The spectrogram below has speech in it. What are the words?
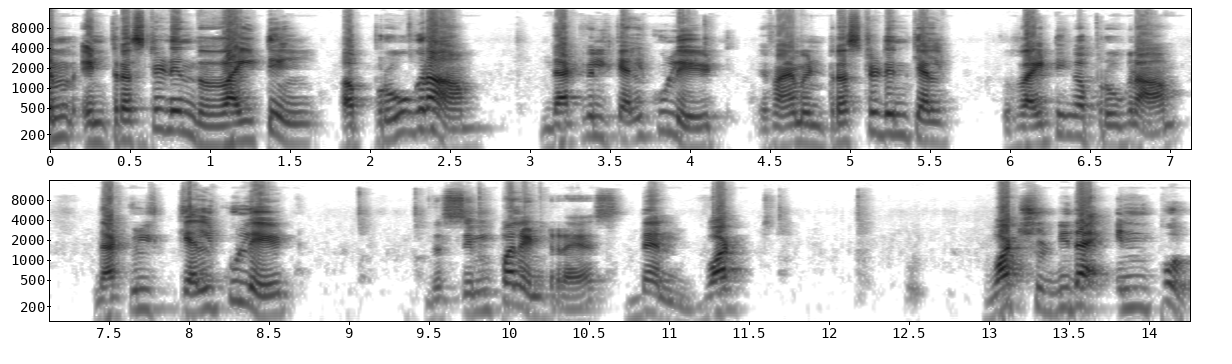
am interested in writing a program that will calculate, if I am interested in writing a program that will calculate the simple interest, then what, what should be the input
